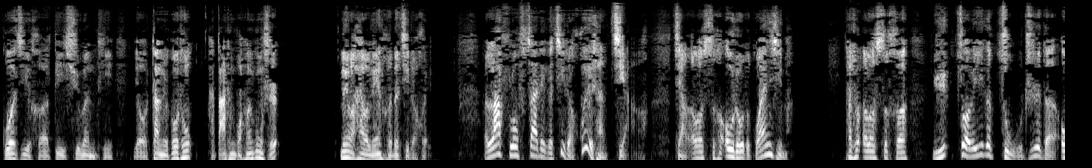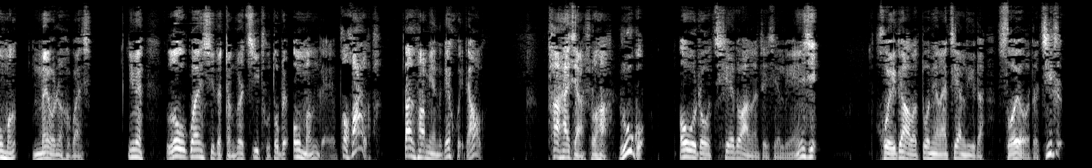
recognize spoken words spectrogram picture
国际和地区问题有战略沟通，还达成广泛共识。另外还有联合的记者会，拉夫罗夫在这个记者会上讲讲俄罗斯和欧洲的关系嘛，他说俄罗斯和与作为一个组织的欧盟没有任何关系。因为俄欧关系的整个基础都被欧盟给破坏了吧，单方面的给毁掉了。他还讲说哈，如果欧洲切断了这些联系，毁掉了多年来建立的所有的机制，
